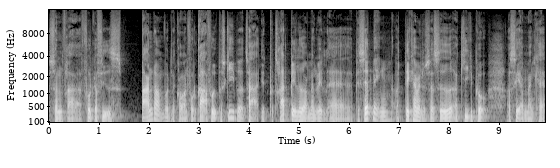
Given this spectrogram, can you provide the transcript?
sådan fra fotografiets barndom, hvor der kommer en fotograf ud på skibet og tager et portrætbillede, om man vil, af besætningen, og det kan man jo så sidde og kigge på og se, om man kan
